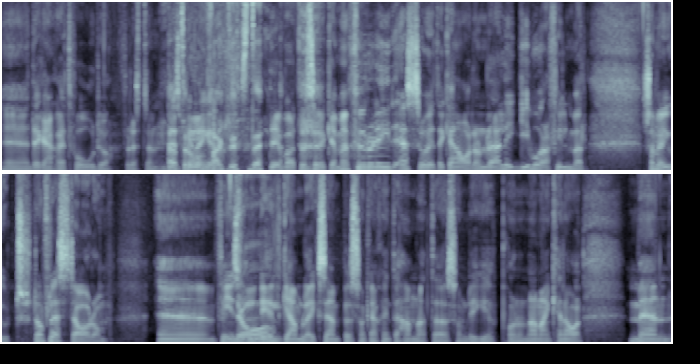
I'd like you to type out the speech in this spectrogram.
Eh, det kanske är två ord, ja, förresten. Det jag tror faktiskt det. Det är bara att söka. Men Furulid SO heter kanalen och där ligger våra filmer som vi har gjort. De flesta av dem. Det eh, finns ja. en del gamla exempel som kanske inte hamnat där som ligger på en annan kanal. Men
